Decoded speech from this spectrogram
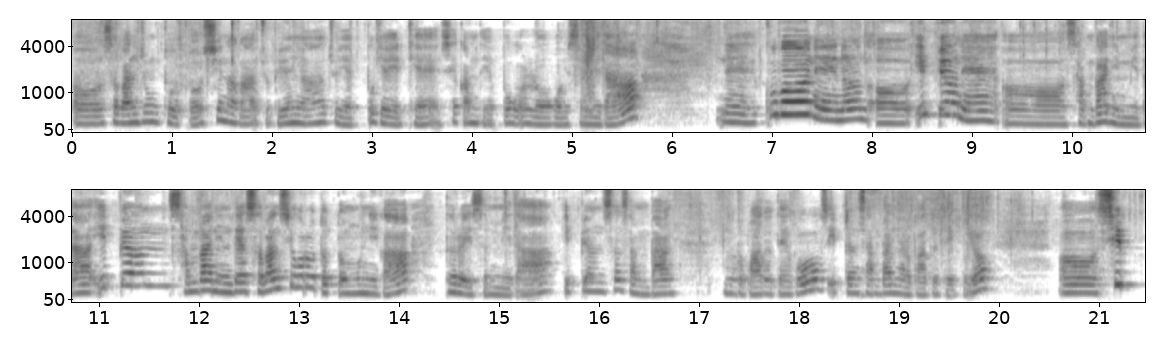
어, 서반중투 또 신화가 아주 변이 아주 예쁘게 이렇게 색감도 예쁘고 올라오고 있습니다. 네, 9번에는 어, 입변의 어, 3반입니다. 입변 3반인데 서반식으로도 또 무늬가 들어 있습니다. 입변 서산반으로 봐도 되고 입변 3반으로 봐도 되고요. 어, 10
